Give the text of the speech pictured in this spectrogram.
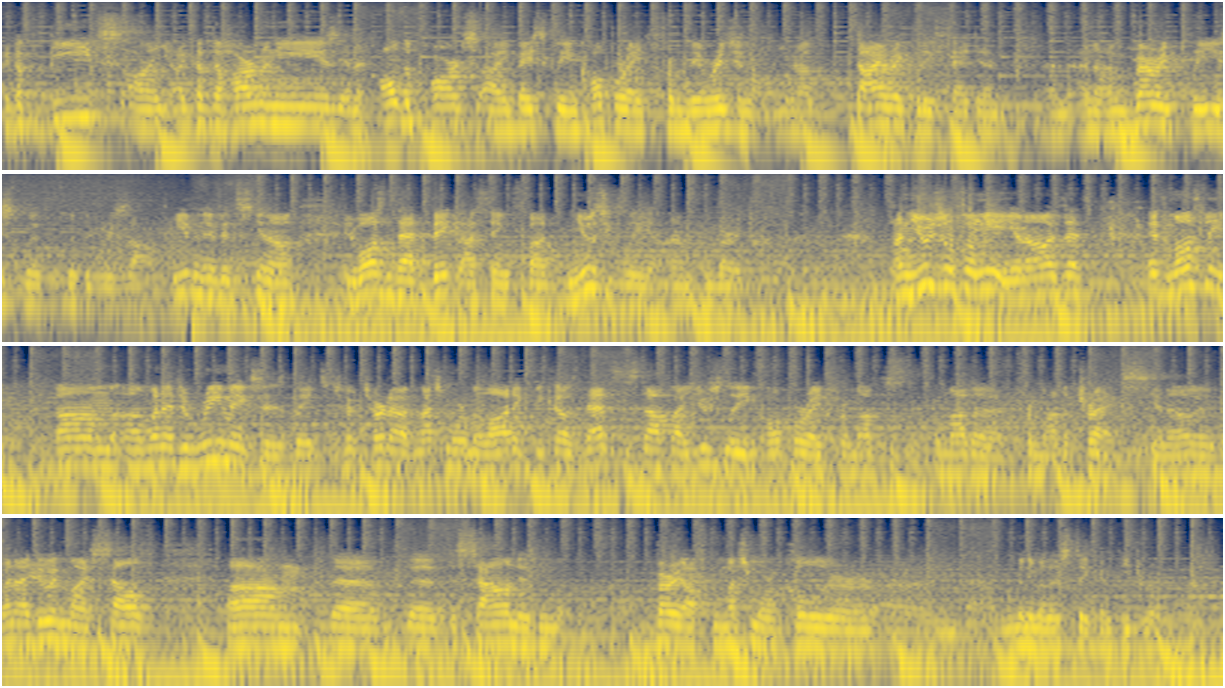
I got the beats, I, I got the harmonies, and all the parts I basically incorporate from the original, you know, directly fed in. And, and I'm very pleased with, with the result. Even if it's, you know, it wasn't that big, I think, but musically, I'm, I'm very proud. Unusual for me, you know, that it's mostly um, uh, when I do remixes, they t- turn out much more melodic because that's the stuff I usually incorporate from other from other from other tracks. You know, when I do it myself, um, the, the the sound is very often much more colder, and minimalistic, and beat driven.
